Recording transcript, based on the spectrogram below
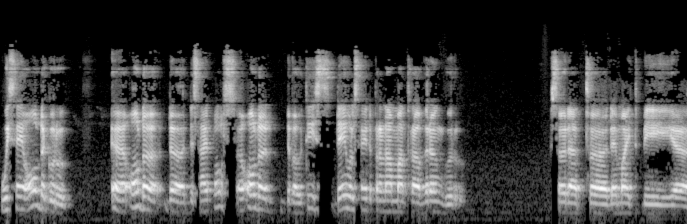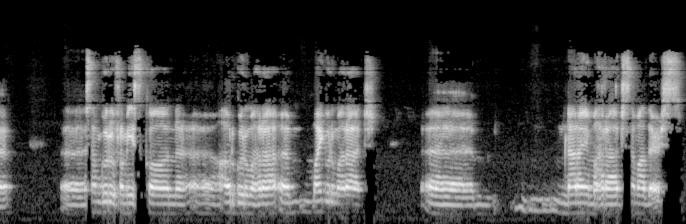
we say all the Guru, uh, all the, the disciples, uh, all the devotees, they will say the pranam mantra of their own Guru. So that uh, there might be uh, some Guru from ISKCON, our Guru Maharaj, my Guru Maharaj, um, Narayan Maharaj, some others.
